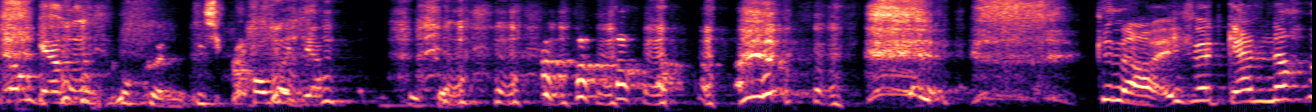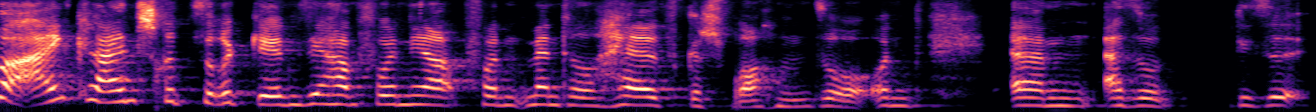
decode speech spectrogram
Ich gerne gucken. Ich komme gerne gucken. genau, ich würde gerne noch mal einen kleinen Schritt zurückgehen. Sie haben vorhin ja von Mental Health gesprochen, so und ähm, also diese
